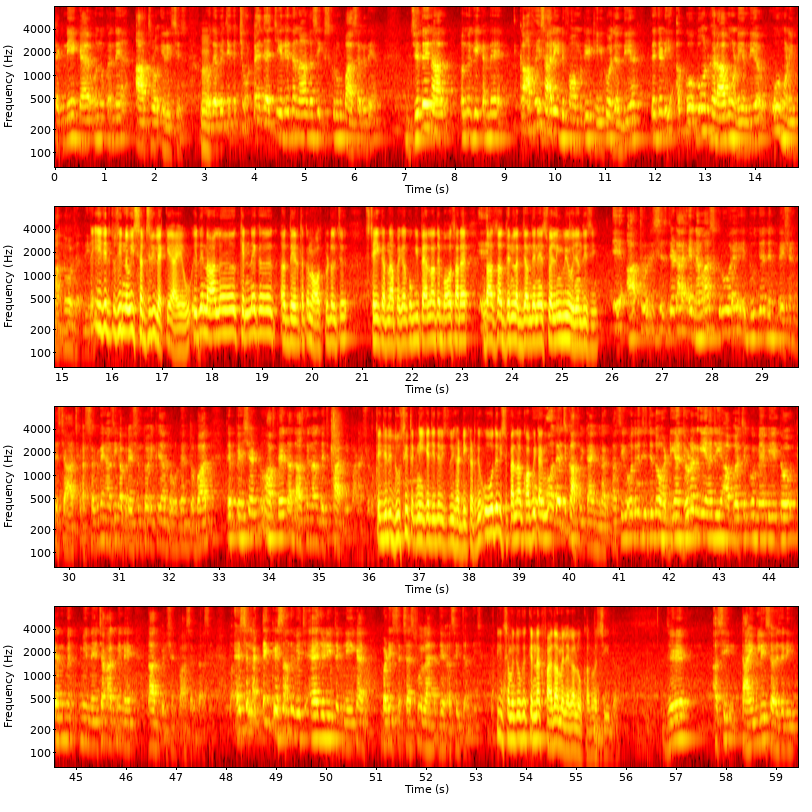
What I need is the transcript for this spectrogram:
ਟੈਕਨੀਕ ਹੈ ਉਹਨੂੰ ਕਹਿੰਦੇ ਆ ਆਰਥਰੋਇਰਿਸਿਸ ਉਹਦੇ ਵਿੱਚ ਇੱਕ ਛੋਟੇ ਜਿਹੇ ਚੀਰੇ ਦੇ ਨਾਲ ਅਸੀਂ ਇੱਕ ਸਕਰੂ ਪਾ ਸਕਦੇ ਹਾਂ ਜਿਹਦੇ ਨਾਲ ਉਹਨੂੰ ਕੀ ਕਹਿੰਦੇ ਕਾਫੀ ਸਾਰੀ ਡਿਫਾਰਮਿਟੀ ਠੀਕ ਹੋ ਜਾਂਦੀ ਹੈ ਤੇ ਜਿਹੜੀ ਅੱਗੋਂ ਬੋਨ ਖਰਾਬ ਹੋਣੀ ਹੁੰਦੀ ਹੈ ਉਹ ਹੋਣੀ ਬੰਦ ਹੋ ਜਾਂਦੀ ਹੈ ਇਹ ਜਿਹੜੀ ਤੁਸੀਂ ਨਵੀਂ ਸਰਜਰੀ ਲੈ ਕੇ ਆਏ ਹੋ ਇਹਦੇ ਨਾਲ ਕਿੰਨੇ ਕੁ ਦੇਰ ਤੱਕ ਹਸਪੀਟਲ 'ਚ ਸਟੇ ਕਰਨਾ ਪਏਗਾ? ਕਿਉਂਕਿ ਪਹਿਲਾਂ ਤੇ ਬਹੁਤ ਸਾਰੇ 10-10 ਦਿਨ ਲੱਗ ਜਾਂਦੇ ਨੇ ਸਵੈਲਿੰਗ ਵੀ ਹੋ ਜਾਂਦੀ ਸੀ। ਇਹ ਆਰਥਰੋਲਿਸਿਸ ਜਿਹੜਾ ਇਹ ਨਵਾਂ ਸਕਰੂ ਹੈ ਇਹ ਦੂਜੇ ਦਿਨ ਪੇਸ਼ੈਂਟ ਡਿਸਚਾਰਜ ਕਰ ਸਕਦੇ ਹਾਂ ਅਸੀਂ ਆਪਰੇਸ਼ਨ ਤੋਂ ਇੱਕ ਜਾਂ ਦੋ ਦਿਨ ਤੋਂ ਬਾਅਦ ਤੇ ਪੇਸ਼ੈਂਟ ਨੂੰ ਹਫ਼ਤੇ ਦਾ 10 ਦਿਨਾਂ ਵਿੱਚ ਭਾਰ ਨਹੀਂ ਪਾਣਾ ਸ਼ੁਰੂ ਤੇ ਜਿਹੜੀ ਦੂਸਰੀ ਤਕਨੀਕ ਹੈ ਜਿਹਦੇ ਵਿੱਚ ਤੁਸੀਂ ਹੱਡੀ ਕੱਟਦੇ ਹੋ ਉਹਦੇ ਵਿੱਚ ਪਹਿਲਾਂ ਕਾਫੀ ਟਾਈਮ ਉਹਦੇ 'ਚ ਕਾਫੀ ਟਾਈਮ ਲੱਗਦਾ ਸੀ ਉਹਦੇ 'ਚ ਜਦੋਂ ਹੱਡੀਆਂ ਜੁੜਨਗੀਆਂ ਜੀ ਆਪਸ 'ਚ ਕੋਈ ਮੇ ਵੀ 2 3 ਮਹੀਨੇ 4 ਮਹੀਨੇ ਤਦ ਪੇਸ਼ੈਂਟ ਪਾ ਸਕਦਾ ਸੀ। ਇਹ ਸਿਲੈਕਟਿਵ ਕੇਸਾਂ ਦੇ ਵਿੱਚ ਇਹ ਜਿਹੜੀ ਟੈਕਨੀਕ ਹੈ ਬੜੀ ਸਕਸੈਸਫੁਲ ਹੈ ਜੇ ਅਸੀਂ ਜਲਦੀ ਕੀ ਸਮਝਦੇ ਹੋ ਕਿ ਕਿੰਨਾ ਕੁ ਫਾਇਦਾ ਮਿਲੇਗਾ ਲੋਕਾਂ ਨੂੰ ਇਸ ਚੀਜ਼ ਦਾ? ਜੇ ਅਸੀਂ ਟਾਈਮਲੀ ਸਰਜਰੀ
